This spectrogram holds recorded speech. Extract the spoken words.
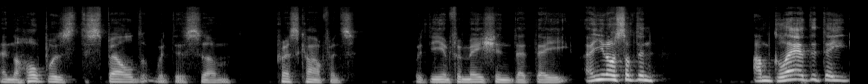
And the hope was dispelled with this um, press conference with the information that they and you know something? I'm glad that they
